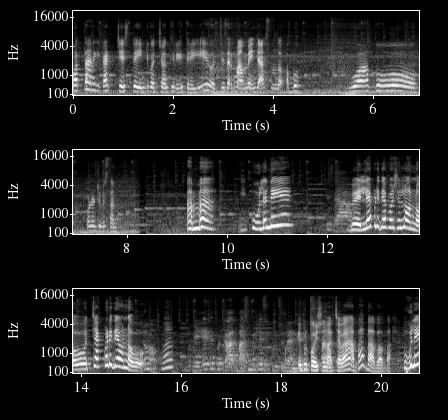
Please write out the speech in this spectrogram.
మొత్తానికి కట్ చేస్తే ఇంటికి వచ్చాం తిరిగి తిరిగి వచ్చేసరికి మా అమ్మ ఏం చేస్తుందో. అబ్బో. అబ్బో. ఉండండి చూపిస్తాను. అమ్మ ఈ పూలన్నీ వెళ్ళేప్పుడు ఇదే పొజిషన్లో ఉన్నావు. వచ్చాక కూడా ఇదే ఉన్నావు. ఇప్పుడు పొజిషన్ మార్చావా? అబ్బా బాబా బాబా పువ్వులే?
